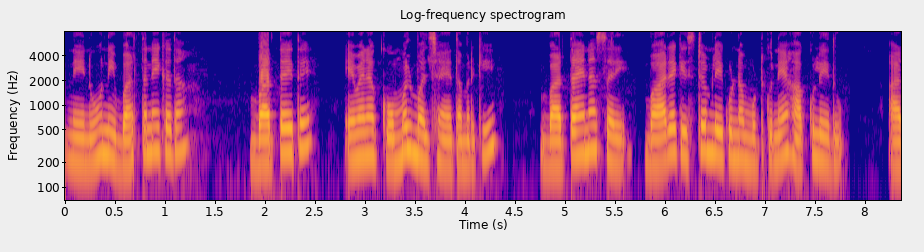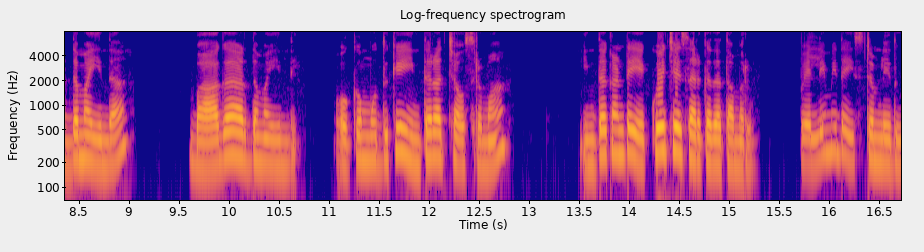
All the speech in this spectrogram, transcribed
నేను నీ భర్తనే కదా? భర్త అయితే ఏమైనా కొమ్ములు మొలిచాయా తమరికి? భర్త అయినా సరే భార్యకి ఇష్టం లేకుండా ముట్టుకునే హక్కు లేదు. అర్థమయ్యిందా? బాగా అర్థమయ్యింది. ఒక ముద్దుకే ఇంత రచ్చ అవసరమా? ఇంతకంటే ఎక్కువే చేశారు కదా తమరు. పెళ్ళి మీద ఇష్టం లేదు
